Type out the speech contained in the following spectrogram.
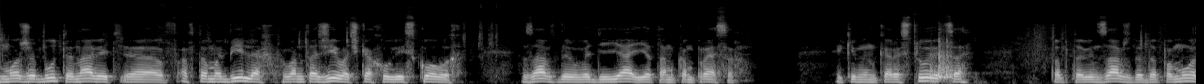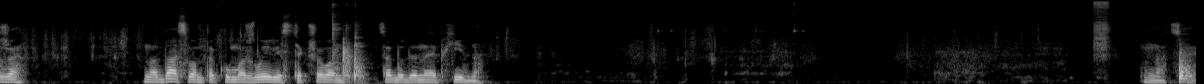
може бути навіть е, в автомобілях, вантажівочках у військових. Завжди у водія є там компресор, яким він користується. Тобто він завжди допоможе, надасть вам таку можливість, якщо вам це буде необхідно. На цей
